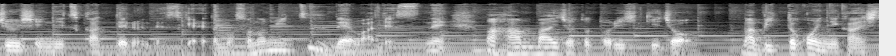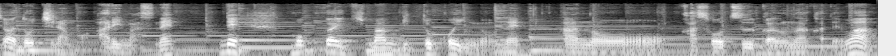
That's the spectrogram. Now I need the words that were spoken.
中心に使ってるんですけれども、その3つではですね、まあ、販売所と取引所、まあ、ビットコインに関してはどちらもありますね。で、僕が一番ビットコインのね、あのー、仮想通貨の中では、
